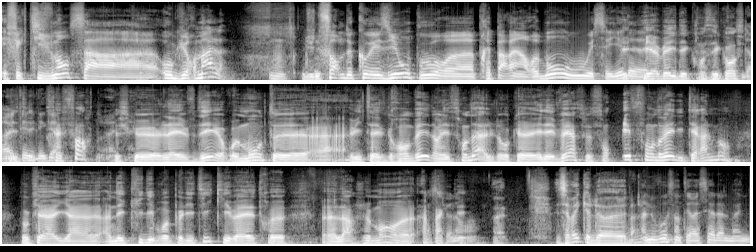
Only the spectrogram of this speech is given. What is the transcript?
effectivement, ça augure mal d'une forme de cohésion pour euh, préparer un rebond ou essayer de. Et avec des conséquences politiques très fortes, puisque l'AFD remonte euh, à vitesse grand V dans les sondages. Donc, euh, et les Verts se sont effondrés littéralement. Donc il y, a un équilibre politique qui va être largement impacté. Hein. C'est vrai que le... à nouveau s'intéresser à l'Allemagne,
